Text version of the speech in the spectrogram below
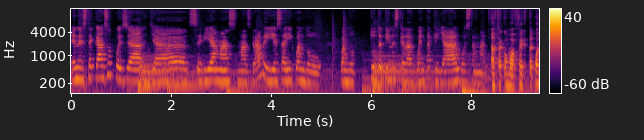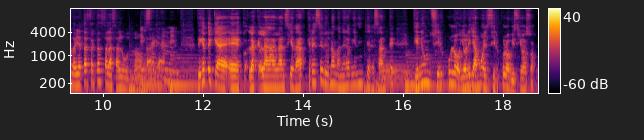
en este caso, pues ya, ya sería más, más grave y es ahí cuando, cuando tú te tienes que dar cuenta que ya algo está mal. Hasta como afecta, cuando ya te afecta hasta la salud, ¿no? Exactamente. O sea, Fíjate que eh, la, la, la, ansiedad crece de una manera bien interesante. Tiene un círculo, yo le llamo el círculo vicioso.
